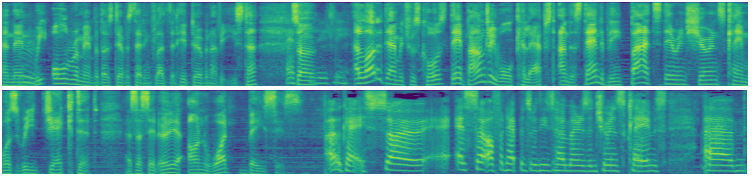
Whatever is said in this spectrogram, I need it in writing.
And then we all remember those devastating floods that hit Durban over Easter. Absolutely. So a lot of damage was caused. Their boundary wall collapsed, understandably, but their insurance claim was rejected. As I said earlier, on what basis? Okay, so as so often happens with these homeowners insurance claims, um,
